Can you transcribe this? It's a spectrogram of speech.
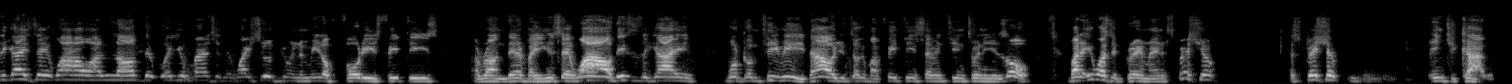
the guy say, "Wow, I love the way you mentioned the White Sox. In the middle of 40s, 50s, around there." But you say, "Wow, this is the guy work on TV." Now you talk about 15, 17, 20 years old. But it was a great man, especially, especially in Chicago,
